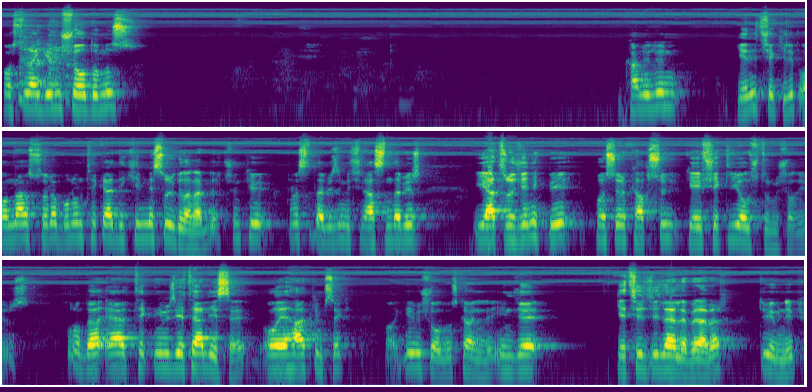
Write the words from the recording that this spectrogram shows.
Postürden girmiş olduğumuz kanülün geri çekilip ondan sonra bunun tekrar dikilmesi uygulanabilir. Çünkü burası da bizim için aslında bir iatrojenik bir posterior kapsül gevşekliği oluşturmuş oluyoruz. Bunu da eğer tekniğimiz yeterliyse, olaya hakimsek, girmiş olduğumuz kanülü ince getiricilerle beraber düğümleyip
